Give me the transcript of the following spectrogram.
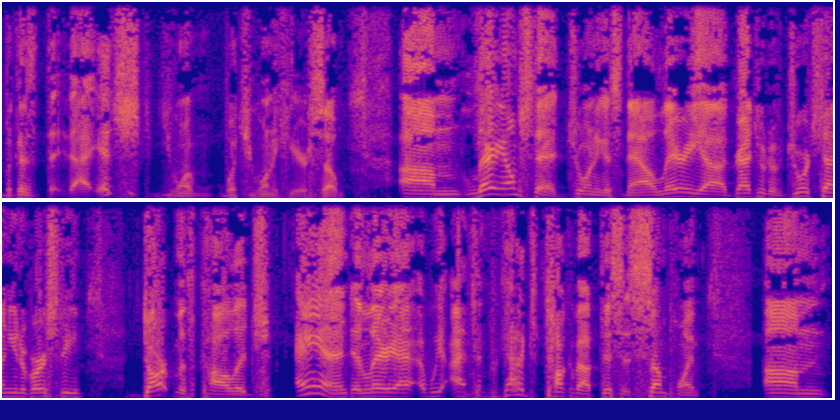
because it's just you want what you want to hear. So, um, Larry Olmstead joining us now. Larry, uh, graduate of Georgetown University, Dartmouth College, and and Larry, I, we, I think we got to talk about this at some point. Um,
